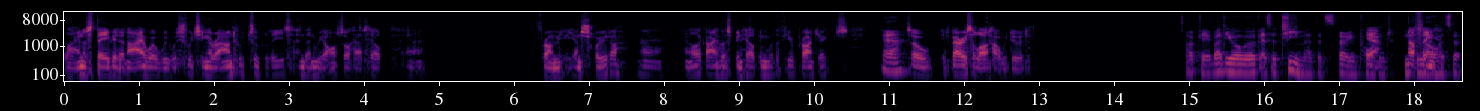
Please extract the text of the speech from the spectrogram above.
Lines, David, and I, where we were switching around who took lead, and then we also had help uh, from Jan Schröder, uh, another guy who has been helping with a few projects. Yeah. So it varies a lot how we do it. Okay, but you work as a team. That's very important. Yeah, nothing. It's a...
